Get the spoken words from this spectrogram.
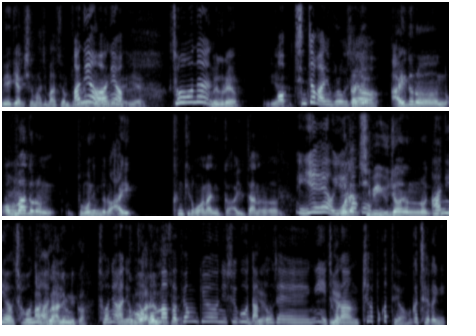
얘기하기 싫으면 하지 마세요. 아니요, 아니요. 예. 저는 왜 그래요? 예. 어 진짜 많이 물어보세요. 그러니까 아이들은 엄마들은 부모님들은 아이 큰 키를 원하니까 일단은 이해해요. 이해하고 원래 집이 유전으로 아니에요. 전혀 아, 아니에요. 아닙니까? 전혀 아니고 엄마 아빠 알려주세요. 예. 평균이시고 남동생이 저랑 키가 똑같아요. 그러니까 제가 이,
